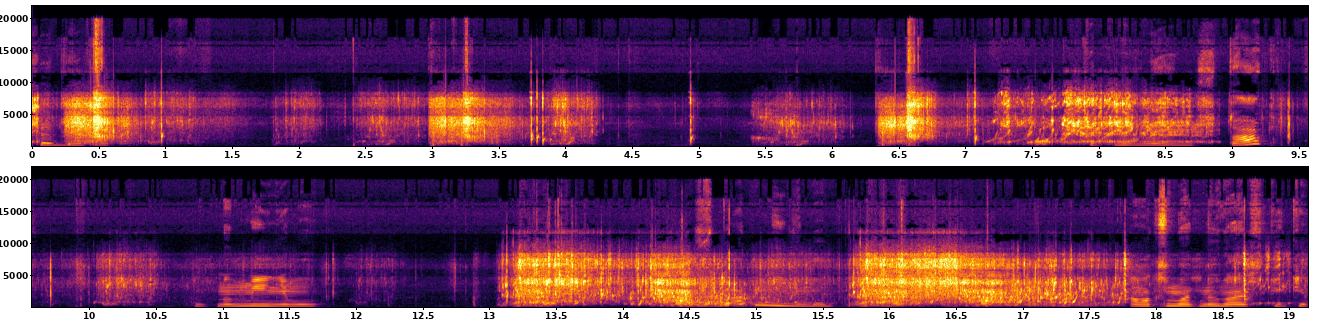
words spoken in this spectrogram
Ще більше. Так. Тут на мінімум. Так мінімум. А максимально не знаю скільки.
